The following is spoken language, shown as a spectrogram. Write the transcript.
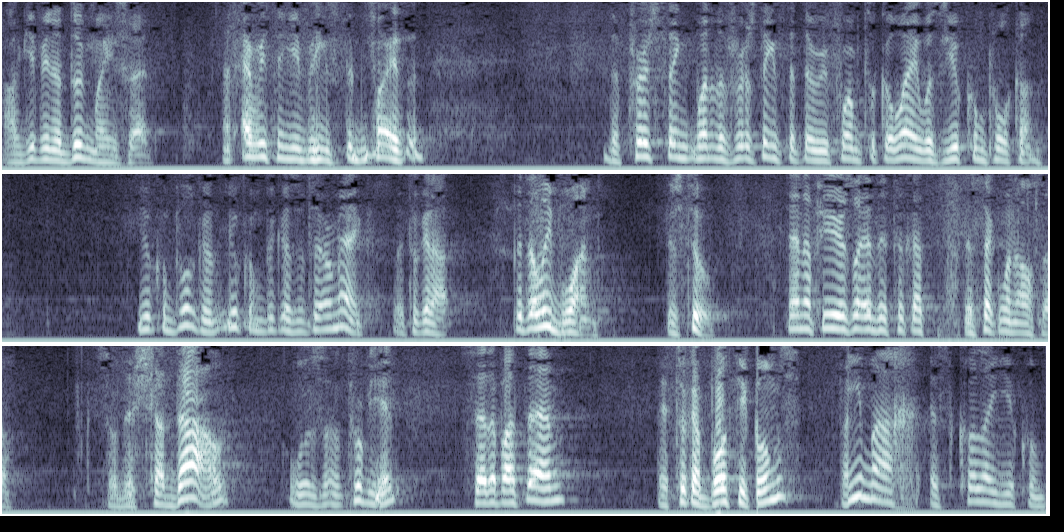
I'll give you a dugma, he said. And everything he brings dugma is the first thing, one of the first things that the reform took away was yukum pulkan. Yukum pulkan, yukum because it's Aramaic, so they took it out. But they leave one. There's two. Then a few years later they took out the second one also. So the Shadal, who was appropriate, said about them, they took up both yikums, Yimach is kola yikum.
